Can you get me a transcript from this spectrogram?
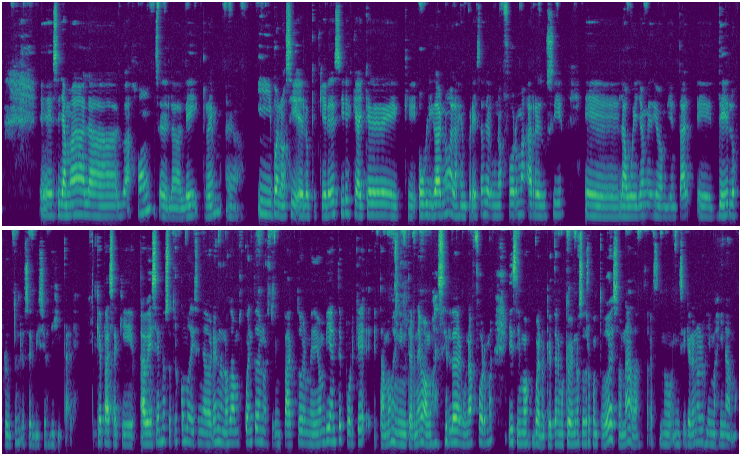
eh, se llama la loi la ley REM. Eh, y bueno, sí, eh, lo que quiere decir es que hay que, obligar a las empresas de alguna forma a reducir la huella medioambiental de los productos y los servicios digitales. ¿Qué pasa? Que a veces nosotros como diseñadores no nos damos cuenta de nuestro impacto del medio ambiente porque estamos en Internet, vamos a decirlo de alguna forma, y decimos, bueno, ¿qué tenemos que ver nosotros con todo eso? Nada, No, ni siquiera nos los imaginamos.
